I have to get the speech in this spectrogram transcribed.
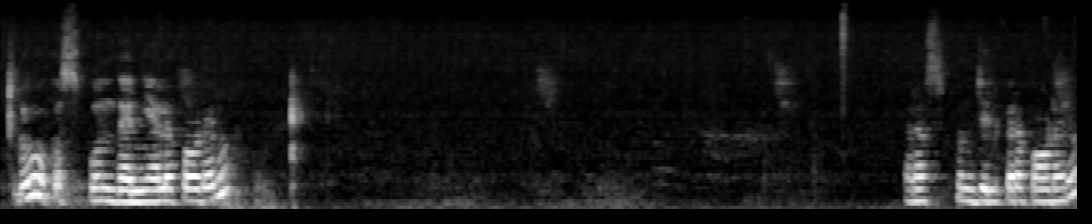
ఇప్పుడు ఒక స్పూన్ ధనియాల పౌడరు. అర స్పూన్ జీలకర్ర పౌడరు.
